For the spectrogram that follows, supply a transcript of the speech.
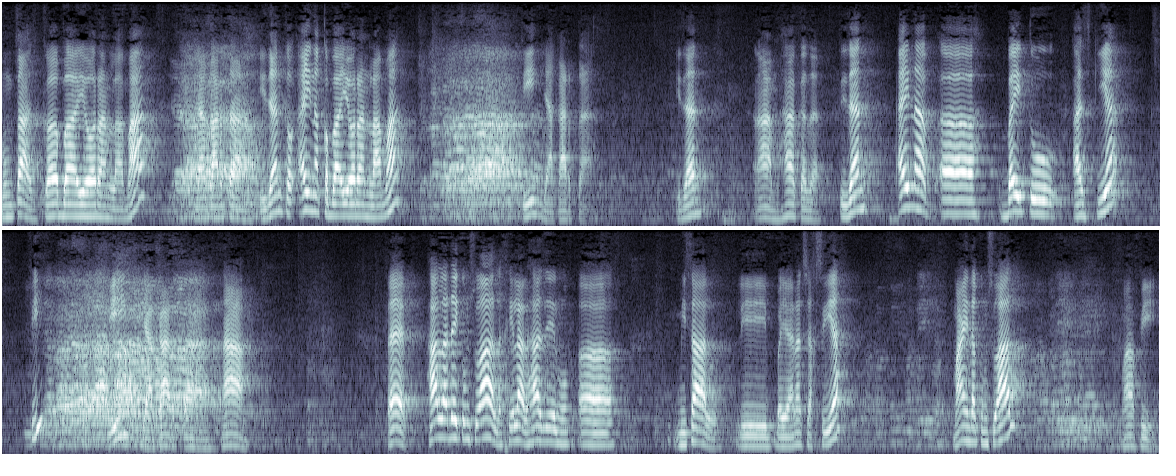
Mumtaz, Kebayoran Lama Jakarta. Idan ke aina Kebayoran Lama? Di Jakarta. Idan Naam, hakaza. Idan aina uh, Baitu Azkia? Fi Fi Jakarta. Nah. Baik, hal alaikum soal khilal hadhil uh, misal li bayanat syakhsiyah? Ma indakum soal? Maafi.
